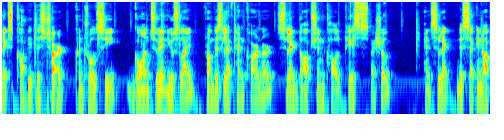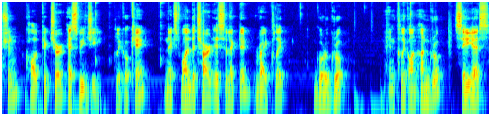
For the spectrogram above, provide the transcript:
Next, copy this chart, control C, go on to a new slide. From this left hand corner, select the option called paste special and select the second option called picture SVG. Click OK. Next, while the chart is selected, right click, go to group and click on ungroup, say yes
